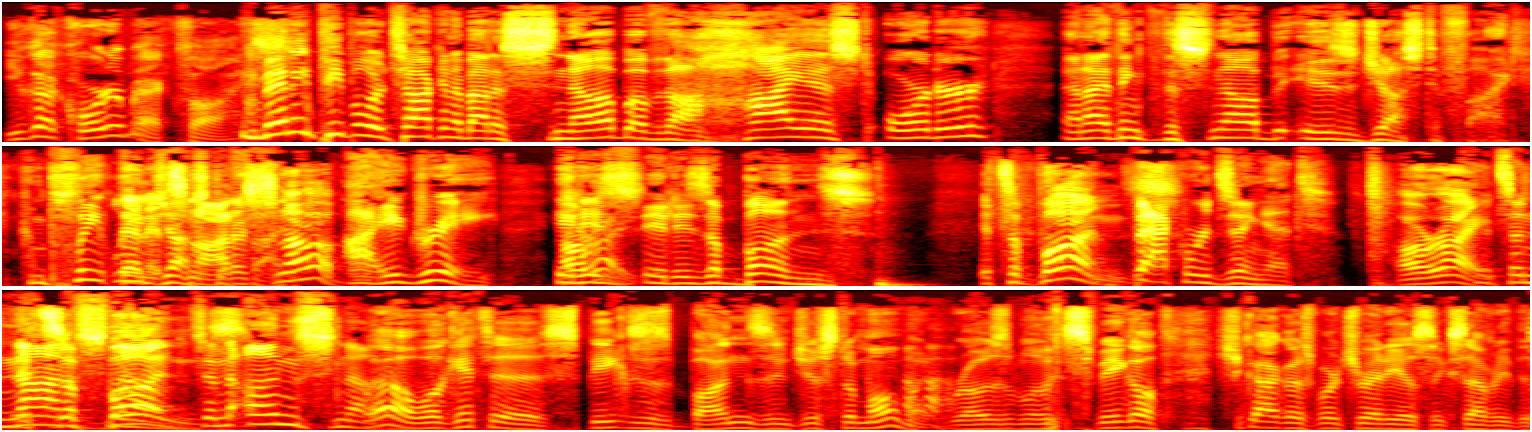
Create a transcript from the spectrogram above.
you got quarterback thoughts. Many people are talking about a snub of the highest order, and I think the snub is justified. Completely Then it's not justified. a snub. I agree. It All is. right. It is a buns It's a buns. backwardsing it. All right. It's a non. It's a buns. It's an unsnub. Well, we'll get to Spiegs' buns in just a moment. Rosenbloom and Spiegel, Chicago Sports Radio 670 The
